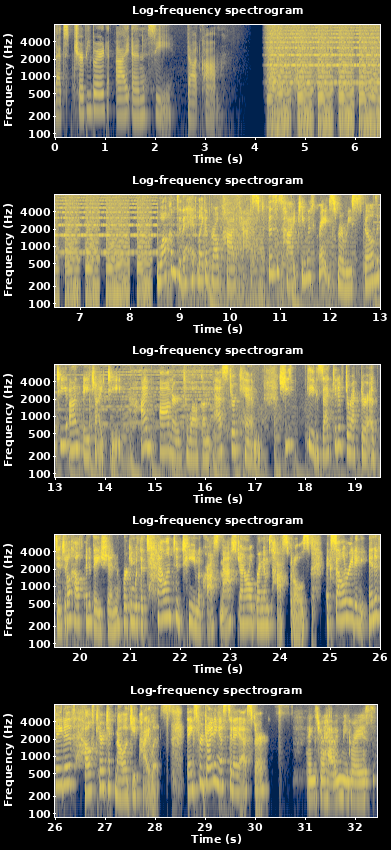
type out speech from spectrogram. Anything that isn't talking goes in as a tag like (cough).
That's chirpybirdinc.com. Welcome to the Hit Like a Girl podcast. This is High Tea with Grace, where we spill the tea on HIT. I'm honored to welcome Esther Kim. She's the Executive Director of Digital Health Innovation, working with a talented team across Mass General Brigham's hospitals, accelerating innovative healthcare technology pilots. Thanks for joining us today, Esther. Thanks for having me, Grace.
